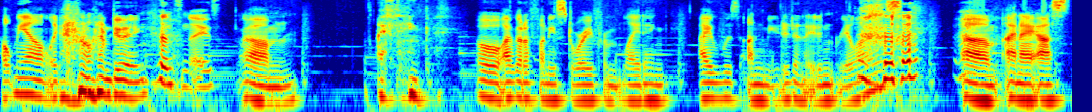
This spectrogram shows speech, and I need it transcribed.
help me out. Like I don't know what I'm doing. That's nice. Um, I think. Oh, I've got a funny story from lighting. I was unmuted and I didn't realize. um, and I asked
